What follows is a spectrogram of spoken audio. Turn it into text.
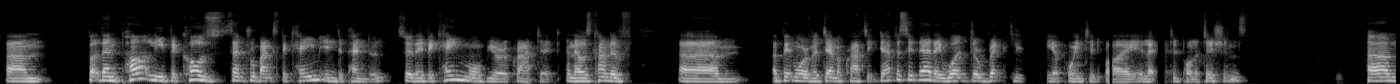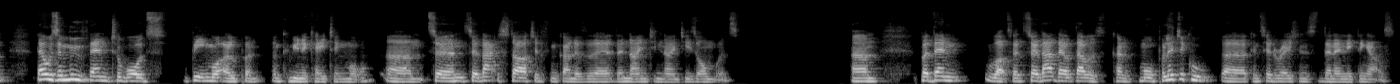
Um, but then partly because central banks became independent, so they became more bureaucratic, and there was kind of um, a bit more of a democratic deficit there. They weren't directly appointed by elected politicians. Um, there was a move then towards being more open and communicating more. Um, so and so that started from kind of the, the 1990s onwards. Um, but then, well, so, so that, that, that was kind of more political uh, considerations than anything else.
